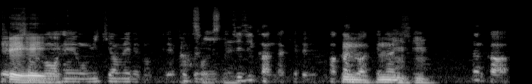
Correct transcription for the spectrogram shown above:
その辺を見極めるのって、特にそうですね。1時間だけで分かるわけないし、なんか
